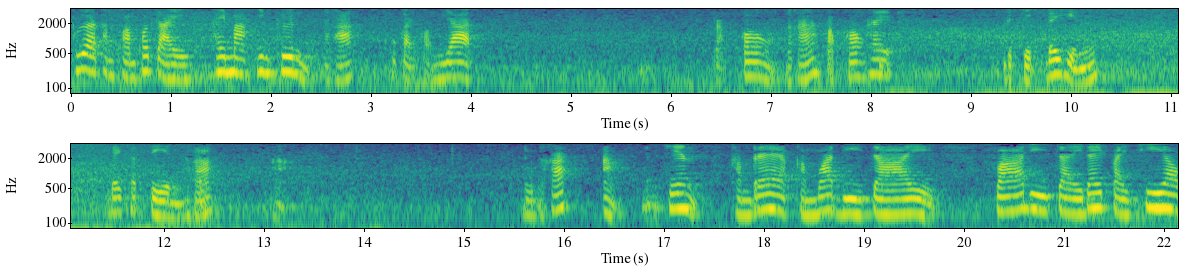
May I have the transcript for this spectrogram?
เพื่อทำความเข้าใจให้มากยิ่งขึ้นนะคะครูไก่ขออนุญาต ปรับกล้องนะคะ ปรับกล้องให้เด็กๆได้เห็น ได้ชัดเจนนะคะะดูนะคะอะอย่างเช่นคำแรกคำว่าดีใจ ฟ้าดีใจได้ไปเที่ยว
